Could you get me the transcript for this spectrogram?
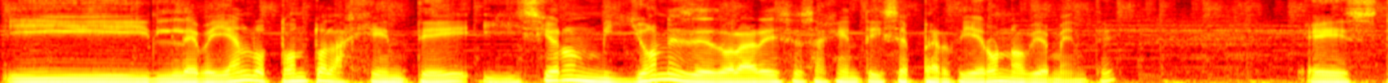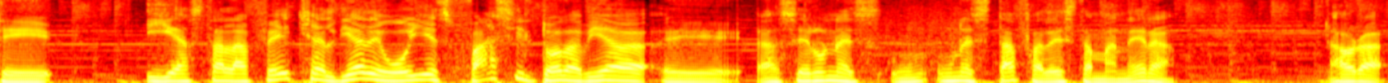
y le veían lo tonto a la gente y hicieron millones de dólares esa gente y se perdieron obviamente. Este, y hasta la fecha, el día de hoy es fácil todavía eh, hacer una, una estafa de esta manera. Ahora,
